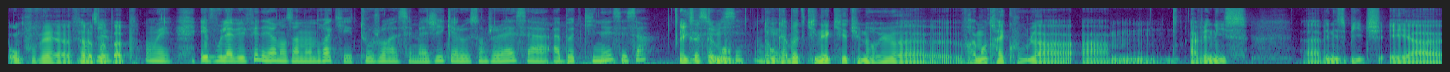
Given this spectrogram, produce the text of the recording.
on pouvait faire Mon le pop-up. Oui. Et vous l'avez fait d'ailleurs dans un endroit qui est toujours assez magique à Los Angeles, à, à Botkiné, c'est ça? Exactement. Okay. Donc à Botkiné, qui est une rue euh, vraiment très cool à, à, à Venise à Venice Beach et, euh,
